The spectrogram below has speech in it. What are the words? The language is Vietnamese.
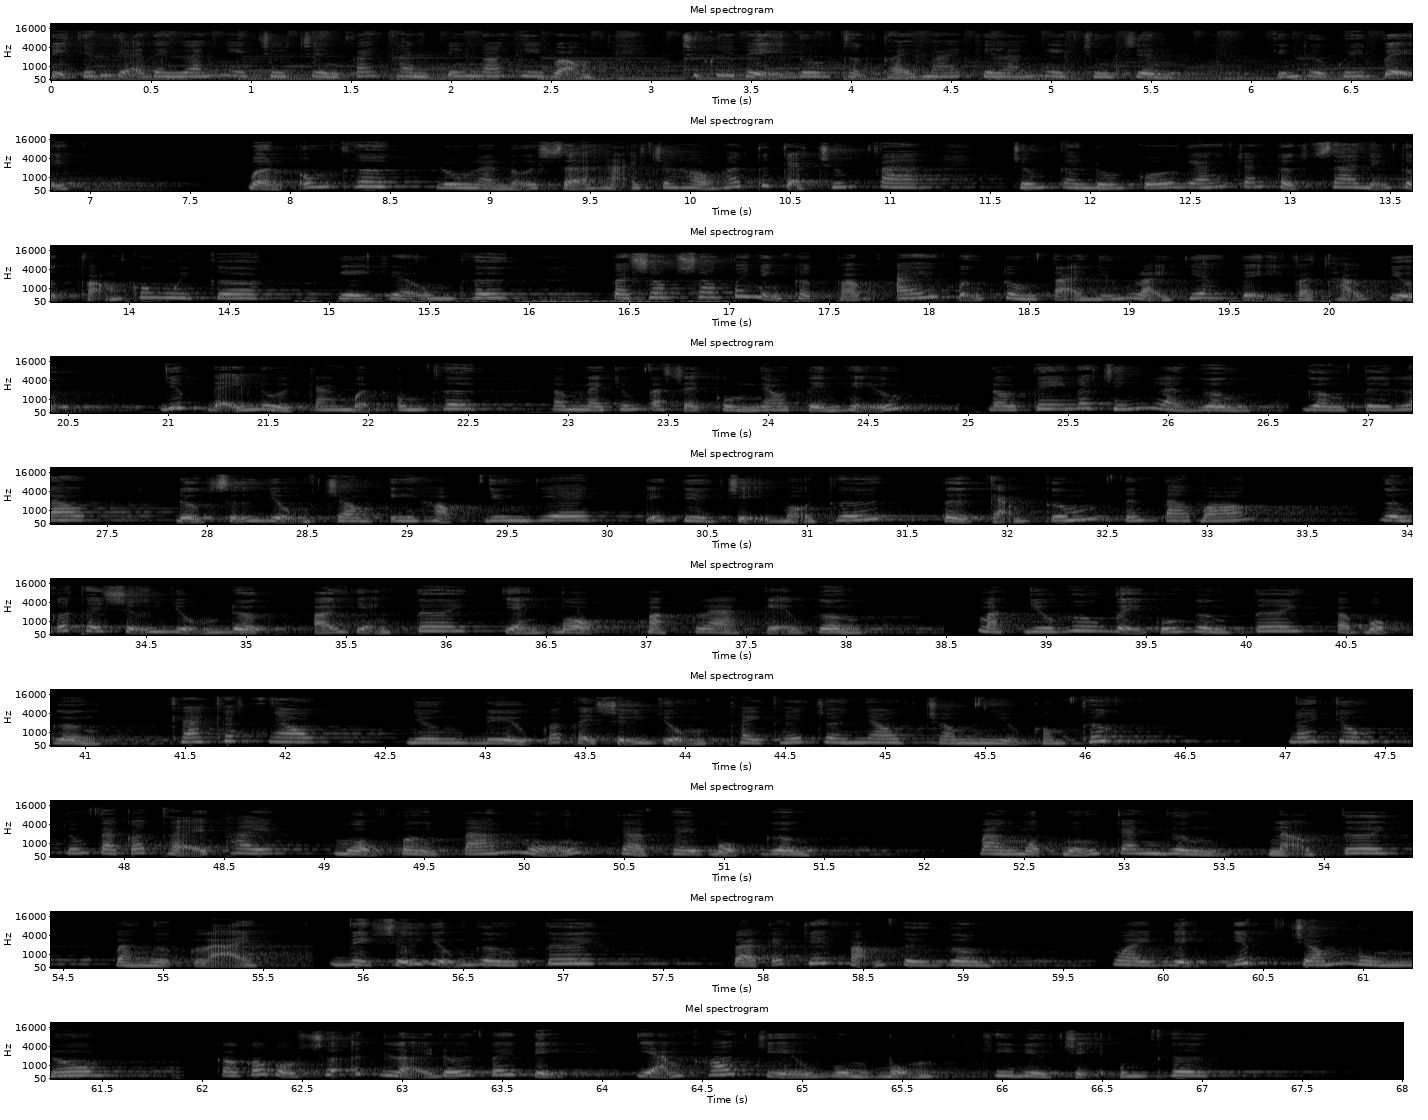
Vị khán giả đang lắng nghe chương trình phát thanh tiếng nói hy vọng. Chúc quý vị luôn thật thoải mái khi lắng nghe chương trình. Kính thưa quý vị, bệnh ung thư luôn là nỗi sợ hãi cho hầu hết tất cả chúng ta. Chúng ta luôn cố gắng tránh thật xa những thực phẩm có nguy cơ gây ra ung thư và song song với những thực phẩm ấy vẫn tồn tại những loại gia vị và thảo dược giúp đẩy lùi căn bệnh ung thư. Hôm nay chúng ta sẽ cùng nhau tìm hiểu. Đầu tiên đó chính là gừng. Gừng từ lâu được sử dụng trong y học dân gian để điều trị mọi thứ từ cảm cúm đến táo bón. Gừng có thể sử dụng được ở dạng tươi, dạng bột hoặc là kẹo gừng. Mặc dù hương vị của gừng tươi và bột gừng khá khác nhau, nhưng đều có thể sử dụng thay thế cho nhau trong nhiều công thức. Nói chung, chúng ta có thể thay 1 phần 8 muỗng cà phê bột gừng bằng một muỗng canh gừng nạo tươi và ngược lại. Việc sử dụng gừng tươi và các chế phẩm từ gừng, ngoài việc giúp chống buồn nôn, còn có một số ích lợi đối với việc giảm khó chịu vùng bụng khi điều trị ung thư.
